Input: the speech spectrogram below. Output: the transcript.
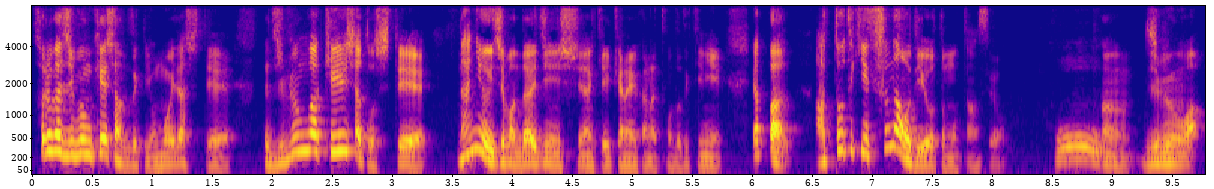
それが自分経営者の時に思い出して、自分が経営者として何を一番大事にしなきゃいけないかなって思った時に、やっぱ圧倒的に素直でいようと思ったんですよ。うん、自分は。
